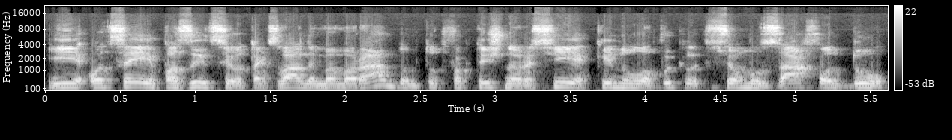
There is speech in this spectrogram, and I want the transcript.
І оцеї позиції, так званий меморандум, тут фактично Росія кинула виклик всьому заходу.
